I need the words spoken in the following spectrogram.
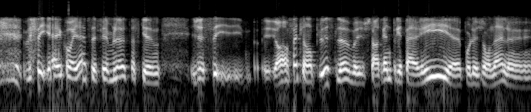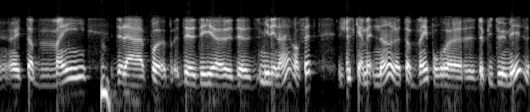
C'est incroyable ce film-là parce que je sais. En fait, en plus, là, je suis en train de préparer euh, pour le journal un, top 20 de la de, des, euh, du millénaire, en fait, jusqu'à maintenant, le top 20 pour euh, depuis 2000.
